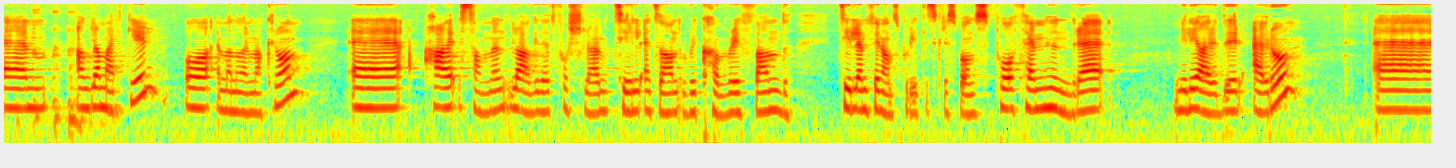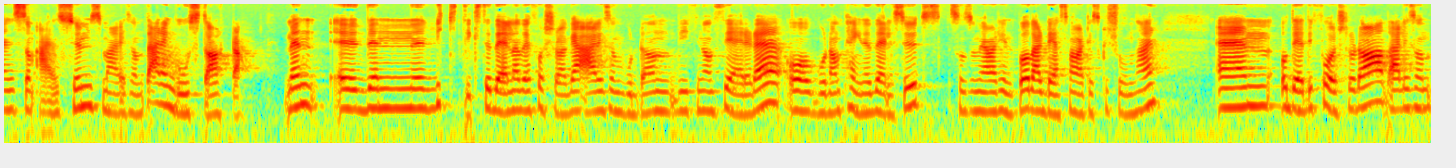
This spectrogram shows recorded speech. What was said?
Angela Merkel og Emmanuel Macron eh, har sammen laget et forslag til et sånn recovery fund til en finanspolitisk respons på 500 milliarder euro. Eh, som er en sum som er liksom Det er en god start, da. Men eh, den viktigste delen av det forslaget er liksom hvordan de finansierer det, og hvordan pengene deles ut. sånn som vi har vært inne på. Det er det som har vært diskusjonen her. Um, og det de foreslår da, det er litt sånn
